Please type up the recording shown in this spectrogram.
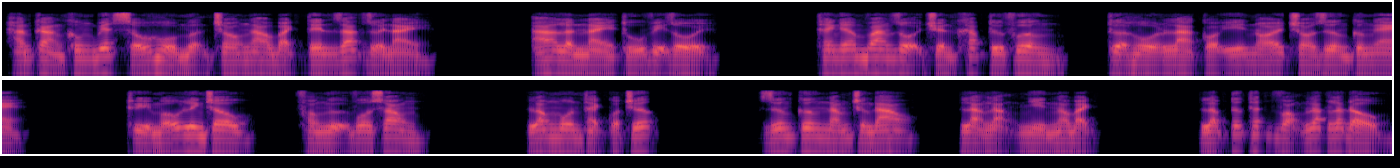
Hắn càng không biết xấu hổ mượn cho ngao bạch tên rác rưởi này. A, lần này thú vị rồi. Thanh âm vang dội truyền khắp tứ phương, tựa hồ là có ý nói cho dương cương nghe. Thủy mẫu linh châu, phòng ngự vô song. Long môn thạch quật trước. Dương cương nắm trường đao lẳng lặng nhìn ngao bạch. Lập tức thất vọng lắc lắc đầu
